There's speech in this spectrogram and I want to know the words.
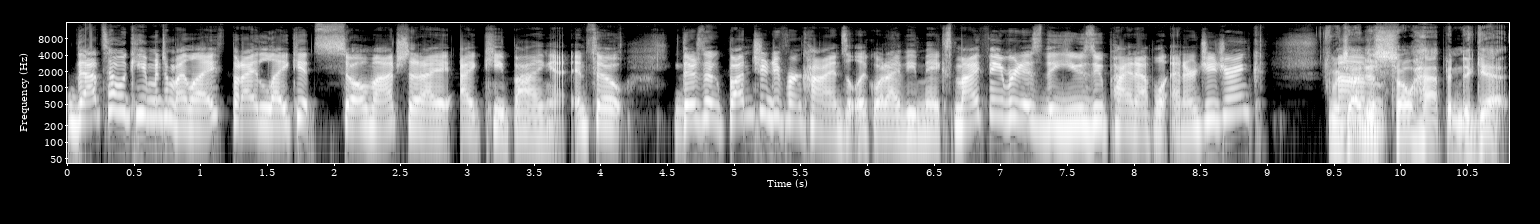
that's how it came into my life. But I like it so much that I I keep buying it. And so there's a bunch of different kinds that Liquid IV makes. My favorite is the yuzu pineapple energy drink. which I Um, just so happened to get.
